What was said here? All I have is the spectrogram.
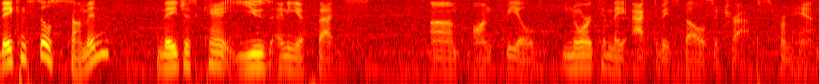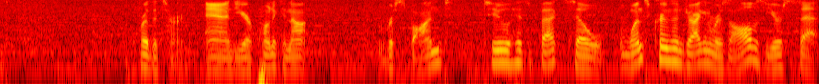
they can still summon, they just can't use any effects um, on field, nor can they activate spells or traps from hand for the turn. And your opponent cannot respond to his effect. So once Crimson Dragon resolves, you're set.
